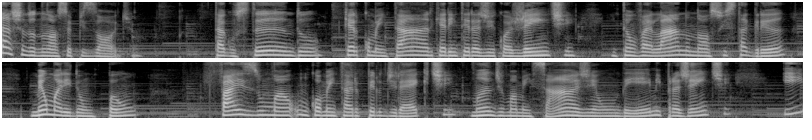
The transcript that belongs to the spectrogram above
tá achando do nosso episódio? Tá gostando? Quer comentar? Quer interagir com a gente? Então vai lá no nosso Instagram, Meu Marido é um Pão, faz uma- um comentário pelo direct, mande uma mensagem, um DM pra gente e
